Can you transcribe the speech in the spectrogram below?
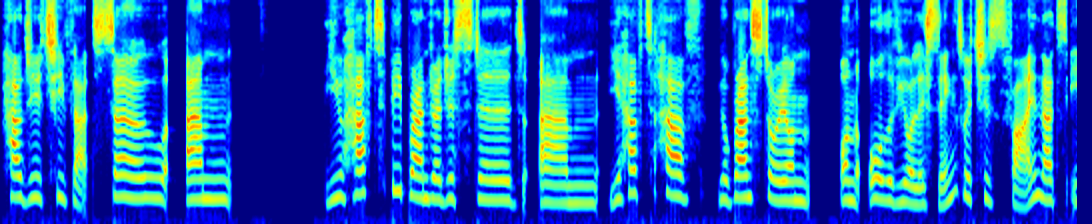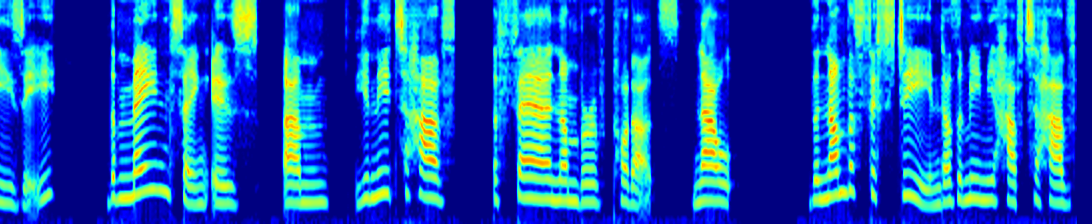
How do you achieve that? So, um, you have to be brand registered. Um, you have to have your brand story on on all of your listings, which is fine. That's easy. The main thing is um, you need to have a fair number of products. Now, the number 15 doesn't mean you have to have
